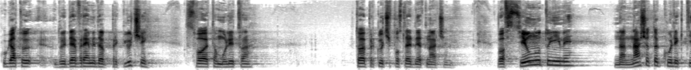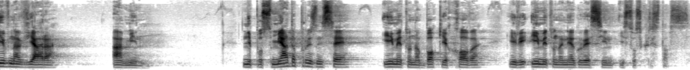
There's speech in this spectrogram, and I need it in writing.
когато дойде време да приключи своята молитва, той приключи последният начин. В силното име на нашата колективна вяра. Амин. Не посмя да произнесе името на Бог Яхова или името на Неговия син Исус Христос.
